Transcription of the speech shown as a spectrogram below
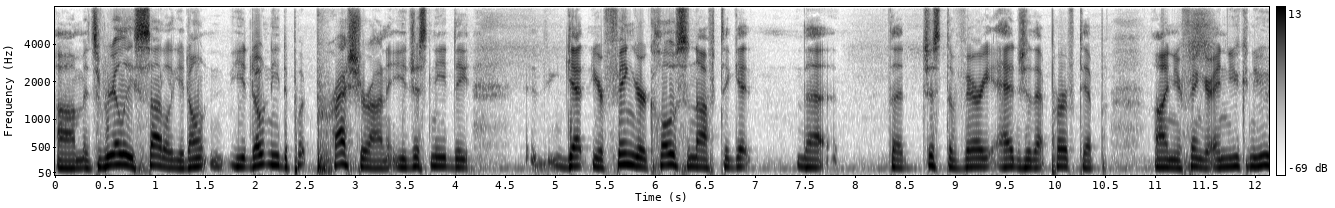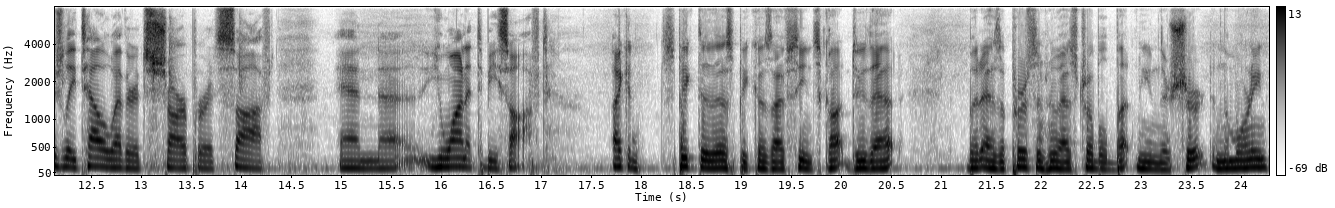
Um, it's really subtle. You don't you don't need to put pressure on it. You just need to get your finger close enough to get the the just the very edge of that perf tip on your finger, and you can usually tell whether it's sharp or it's soft. And uh, you want it to be soft. I can speak to this because I've seen Scott do that. But as a person who has trouble buttoning their shirt in the morning,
